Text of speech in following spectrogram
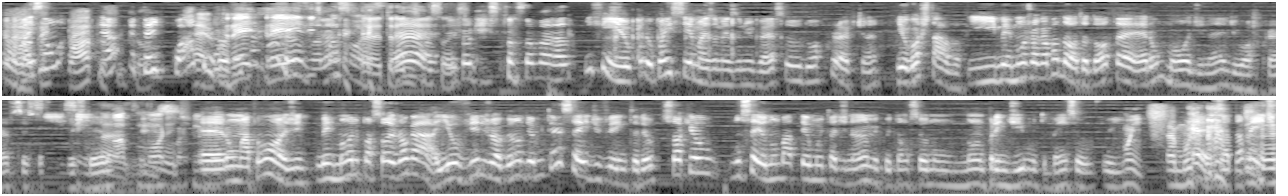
é, mas são- quatro, é, cinco. tem quatro É, eu joguei três, né? expansões. É, três É, expansões. eu joguei expansão barata. Enfim, eu, eu conhecia mais ou menos o universo do Warcraft, né? E eu gostava. E meu irmão jogava Dota. Dota era um mod, né? De Warcraft, vocês estão Sim, besteira. é, mapa, mod. Era um mapa mod. Meu irmão ele passou a jogar. E eu vi ele jogando e eu me interessei de ver, entendeu? Só que eu não sei, eu não bateu muito a dinâmica, então se eu não, não aprendi muito bem, se eu fui. Ruim. É muito É, exatamente.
